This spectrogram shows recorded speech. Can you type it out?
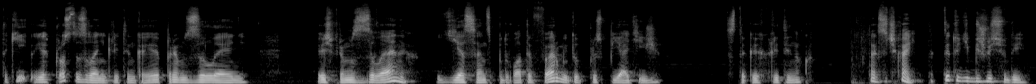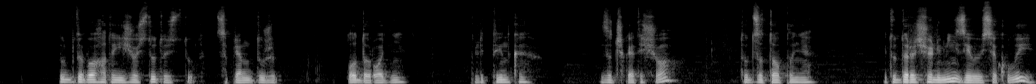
такі. Є просто зелені клітинки, а є прям зелені. І ось прям з зелених є сенс будувати ферму, і тут плюс 5 їжі. З таких клітинок. Так, зачекай, так ти тоді біжи сюди. Тут буде багато їжі ось тут, ось тут. Це прям дуже плодородні клітинки. Зачекайте, що? Тут затоплення. І тут, до речі, алюміній з'явився коли?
